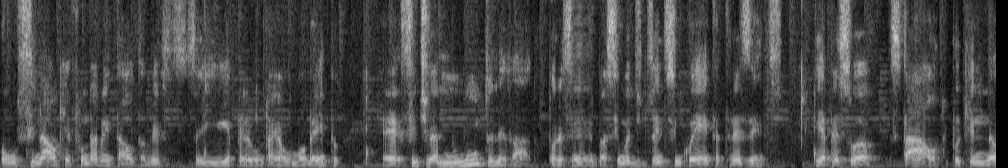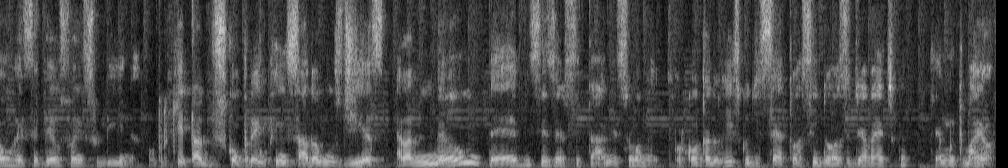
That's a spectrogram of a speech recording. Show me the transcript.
um sinal que é fundamental, talvez você iria perguntar em algum momento, é se tiver muito elevado, por exemplo, acima de 250, 300, e a pessoa está alto porque não recebeu sua insulina ou porque está descompensado alguns dias, ela não deve se exercitar nesse momento, por conta do risco de cetoacidose diabética, que é muito maior,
